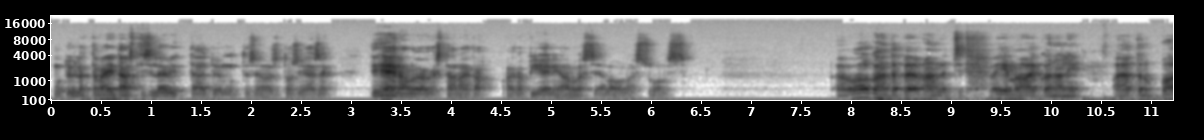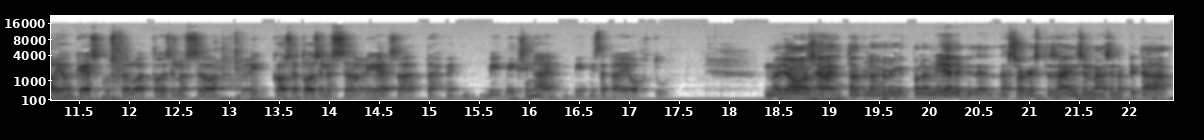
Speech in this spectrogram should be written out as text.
mutta yllättävän hitaasti se levittäytyy, mutta se on se tosiaan se tihein alue oikeastaan aika, aika pieni alue siellä Lounais-Suomessa. Valkohäntäpeura on nyt sitten viime aikoina niin aiheuttanut paljon keskustelua, että toisilla se on rikkaus ja toisille se on riesa, että miksi näin, mistä tämä johtuu? No joo, se aiheuttaa kyllä hyvinkin paljon mielipiteitä. Tässä oikeastaan ensimmäisenä pitää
